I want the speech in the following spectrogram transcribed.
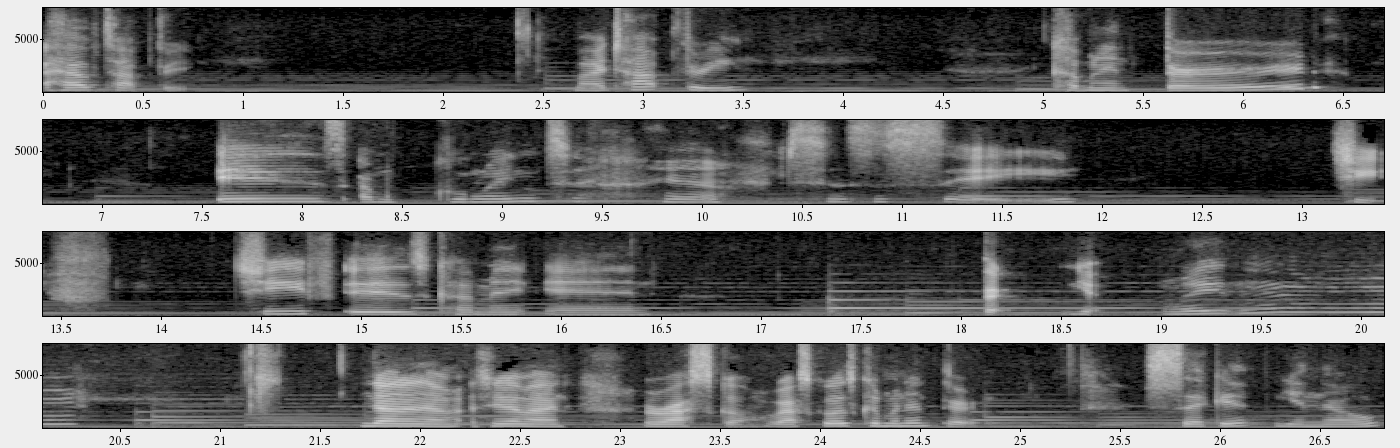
I have top three. My top three coming in third is I'm going to have to say Chief. Chief is coming in. third. yeah, wait. Mm. No, no, no. I think I'm Roscoe. Roscoe is coming in third. Second, you know,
